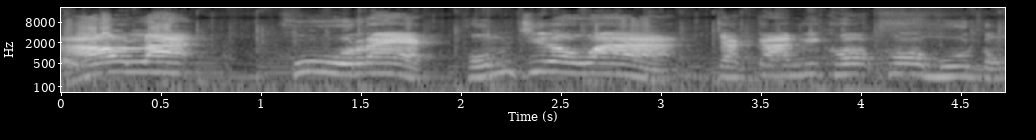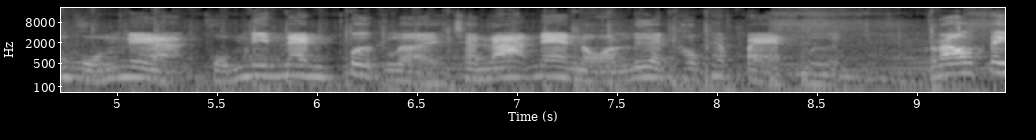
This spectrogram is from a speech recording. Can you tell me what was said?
เอาละคู่แรกผมเชื่อว่าจากการวิเคราะห์ข้อมูลของผมเนี่ย ผมนี่แน่นปึกเลย ชนะแน่นอนเลือดเขาแค่ 80,000 เราตี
